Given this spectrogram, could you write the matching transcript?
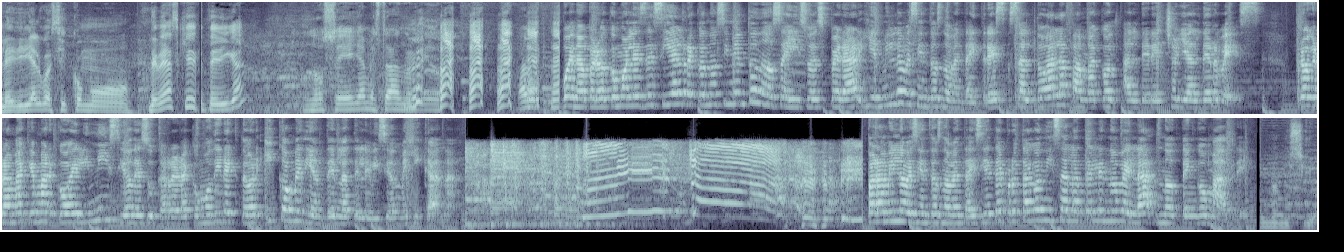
Le diría algo así como, ¿de veras quieres que te diga? No sé, ya me está dando miedo. A ver, Bueno, pero como les decía, el reconocimiento no se hizo esperar y en 1993 saltó a la fama con Al Derecho y Al Derbez, programa que marcó el inicio de su carrera como director y comediante en la televisión mexicana. Para 1997 protagoniza la telenovela No Tengo Madre. Una misión.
